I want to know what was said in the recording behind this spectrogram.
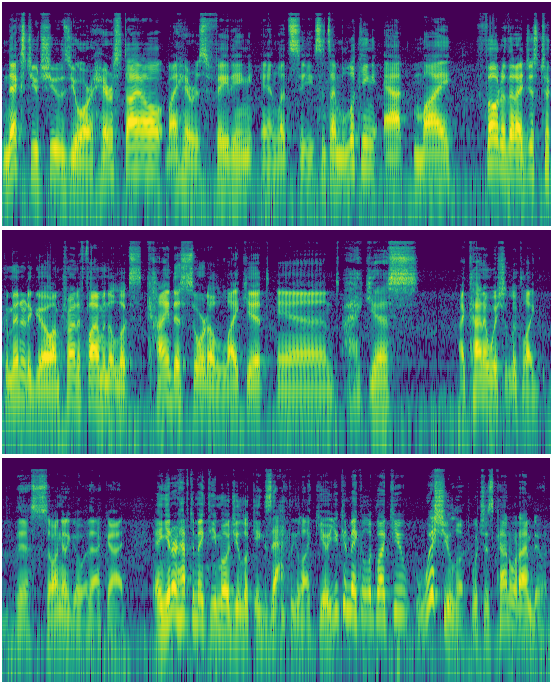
Next, you choose your hairstyle. My hair is fading, and let's see. Since I'm looking at my photo that I just took a minute ago, I'm trying to find one that looks kind of sort of like it, and I guess I kind of wish it looked like this, so I'm going to go with that guy. And you don't have to make the emoji look exactly like you. You can make it look like you wish you looked, which is kind of what I'm doing.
